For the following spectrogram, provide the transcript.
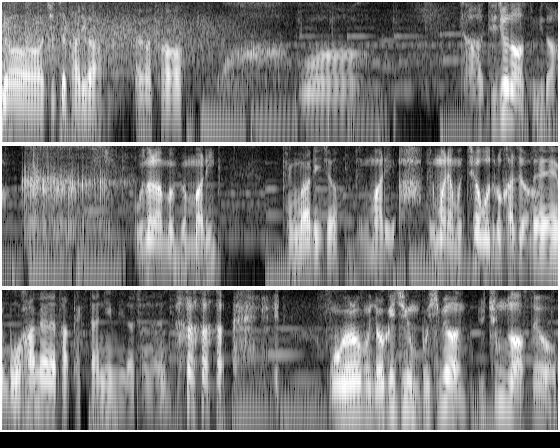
이야 진짜 다리가 빨갛다. 와. 자 드디어 나왔습니다. 오늘 한번 몇 마리? 100마리죠. 100마리. 아 100마리 한번 채워보도록 하죠. 네뭐 하면은 다 백단위입니다 저는. 오 여러분 여기 지금 보시면 유충도 나왔어요.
